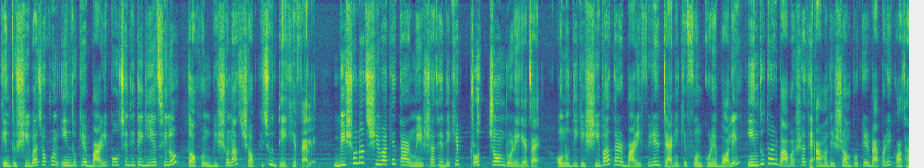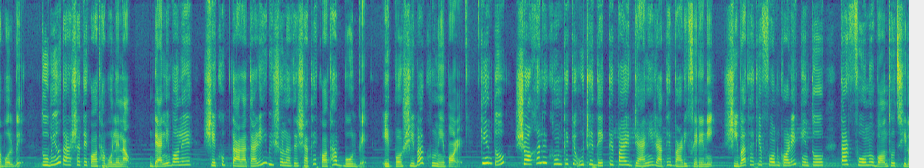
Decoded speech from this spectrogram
কিন্তু শিবা যখন ইন্দুকে বাড়ি পৌঁছে দিতে গিয়েছিল, তখন বিশ্বনাথ সবকিছু দেখে ফেলে। বিশ্বনাথ শিবাকে তার মেয়ের সাথে দেখে প্রচণ্ড রেগে যায়। অন্যদিকে শিবা তার বাড়ি ফিরে ড্যানিকে ফোন করে বলে, ইন্দু তার বাবার সাথে আমাদের সম্পর্কের ব্যাপারে কথা বলবে। তুমিও তার সাথে কথা বলে নাও। ড্যানি বলে, সে খুব তাড়াতাড়ি বিশ্বনাথের সাথে কথা বলবে। এরপর শিবা ঘুমিয়ে পড়ে। কিন্তু সকালে ঘুম থেকে উঠে দেখতে পায় ড্যানি রাতে বাড়ি ফেরেনি। শিবা তাকে ফোন করে, কিন্তু তার ফোনও বন্ধ ছিল।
